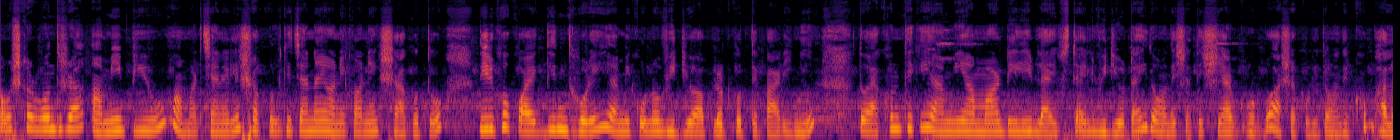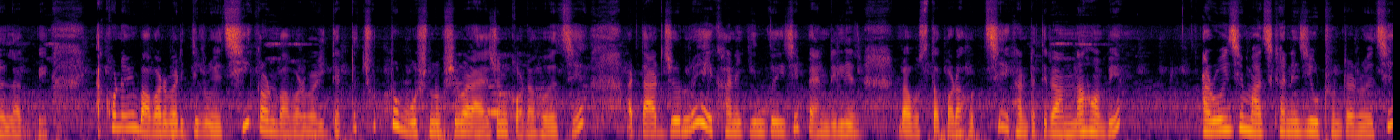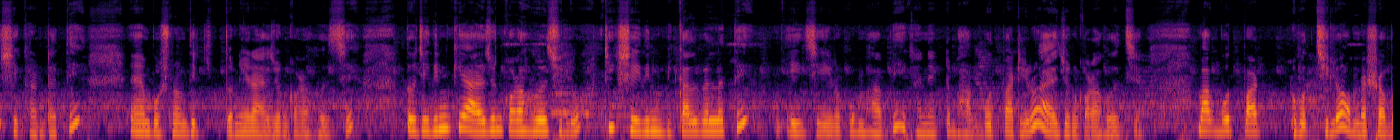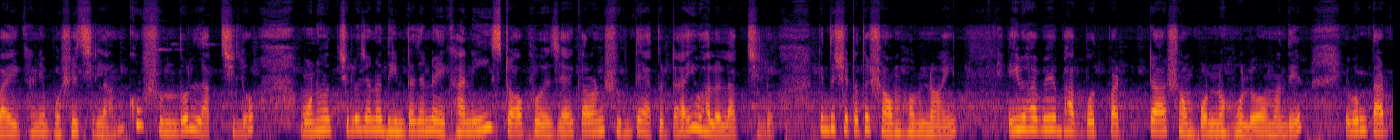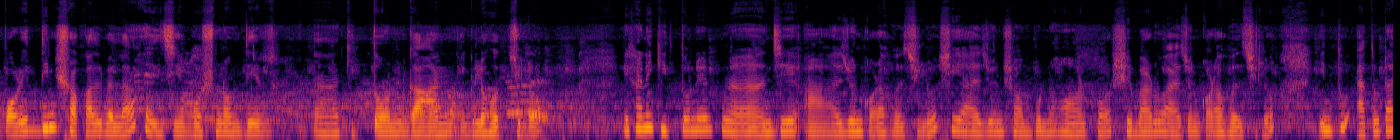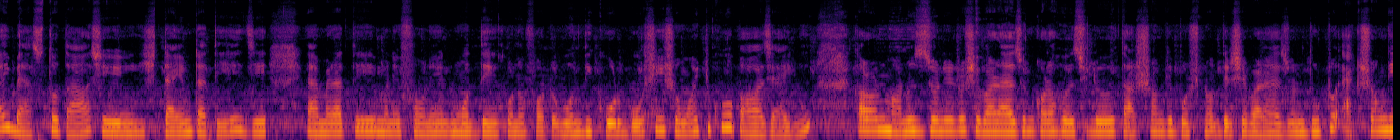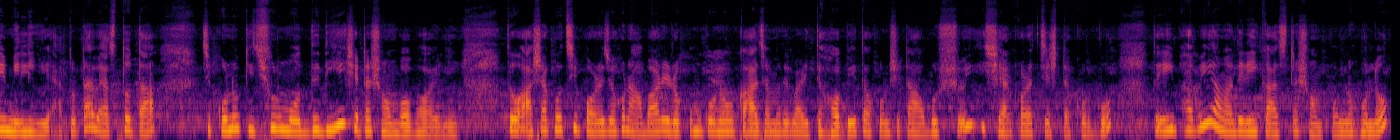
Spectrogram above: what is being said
নমস্কার বন্ধুরা, আমি পিউ। আমার চ্যানেলে সকলকে জানাই অনেক অনেক স্বাগত। দীর্ঘ কয়েকদিন ধরেই আমি কোনো ভিডিও আপলোড করতে পারিনি। তো এখন থেকেই আমি আমার ডেলি লাইফস্টাইল ভিডিওটাই তোমাদের সাথে শেয়ার করব। আশা করি তোমাদের খুব ভালো লাগবে। এখন আমি বাবার বাড়িতে রয়েছি, কারণ বাবার বাড়িতে একটা ছোট্ট বৈষ্ণব সেবার আয়োজন করা হয়েছে। আর তার জন্যই এখানে কিন্তু এই যে প্যান্ডেলের ব্যবস্থা করা হচ্ছে, এখানটাতে রান্না হবে। আর ওই যে মাঝখানে যে উঠোনটা রয়েছে, সেখানটাতে বৈষ্ণবদের কীর্তনের আয়োজন করা হয়েছে। তো যেদিনকে আয়োজন করা হয়েছিল, ঠিক সেই দিন বিকালবেলাতে এই যে এরকমভাবে এখানে একটা ভাগবত পাঠেরও আয়োজন করা হয়েছে। ভাগবত পাঠ হচ্ছিল, আমরা সবাই এখানে বসেছিলাম। খুব সুন্দর লাগছিল। মনে হচ্ছিল যেন দিনটা যেন এখানেই স্টপ হয়ে যায়, কারণ শুনতে এতটাই ভালো লাগছিল। কিন্তু সেটা তো সম্ভব নয়। এইভাবে ভাগবত পাঠটা সম্পন্ন হলো আমাদের। এবং তার পরের দিন সকালবেলা এই যে বৈষ্ণবদের কীর্তন, গান, এগুলো হচ্ছিল। এখানে কীর্তনের যে আয়োজন করা হয়েছিল, সেই আয়োজন সম্পূর্ণ হওয়ার পর সেবারও আয়োজন করা হয়েছিল। কিন্তু এতটাই ব্যস্ততা সেই টাইমটাতে যে ক্যামেরাতে মানে ফোনের মধ্যে কোনো ফটোবন্দি করব, সেই সময়টুকুও পাওয়া যায়নি। কারণ মানুষজনেরও সেবার আয়োজন করা হয়েছিল, তার সঙ্গে বৈষ্ণবদের সেবার আয়োজন, দুটো একসঙ্গে মিলিয়ে এতটা ব্যস্ততা যে কোনো কিছুর মধ্যে দিয়েই সেটা সম্ভব হয়নি। তো আশা করছি পরে যখন আবার এরকম কোনো কাজ আমাদের বাড়িতে হবে, তখন সেটা অবশ্যই শেয়ার করার চেষ্টা করব। তো এইভাবেই আমাদের এই কাজটা সম্পন্ন হলো।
